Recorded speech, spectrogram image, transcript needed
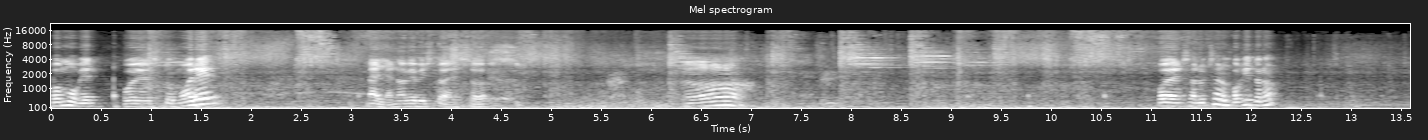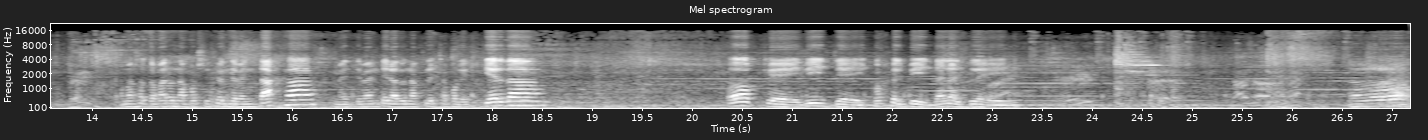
Pues muy bien, pues tú mueres. Vaya, no había visto eso. ¡Oh! Ah. Pues a luchar un poquito, ¿no? Vamos a tomar una posición de ventaja. Me te han tirado una flecha por la izquierda. Ok, DJ, coge el beat, dale al play. Ah.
